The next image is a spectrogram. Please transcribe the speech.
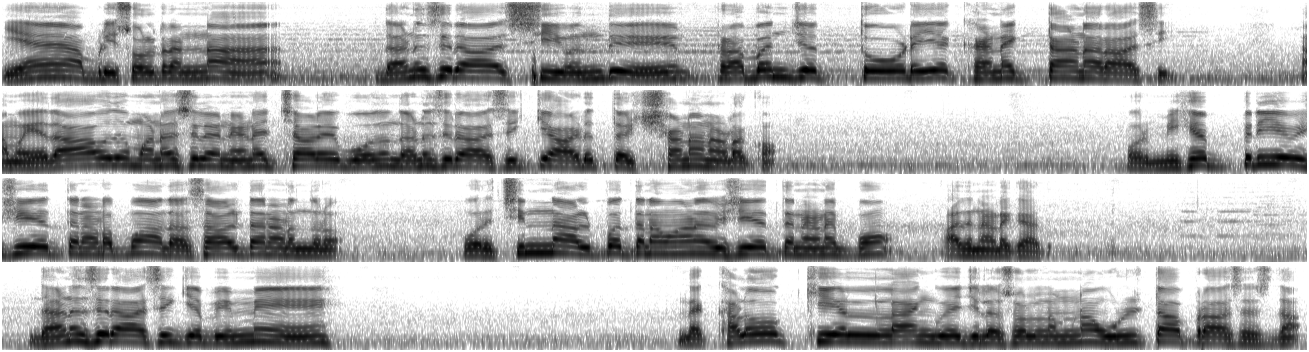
ஏன் அப்படி சொல்கிறேன்னா தனுசு ராசி வந்து பிரபஞ்சத்தோடைய கனெக்டான ராசி. நம்ம ஏதாவது மனசில் நினச்சாலே போதும். தனுசு ராசிக்கு அடுத்த க்ஷணம் நடக்கும். ஒரு மிகப்பெரிய விஷயத்தை நடப்போம் அது அசால்ட்டாக நடந்துடும் ஒரு சின்ன அல்பத்தனமான விஷயத்தை நினைப்போம் அது நடக்காது. தனுசு ராசிக்கு எப்பயுமே இந்த கலோக்கியல் லாங்குவேஜில் சொல்லணும்னா உல்டா ப்ராசஸ் தான்.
